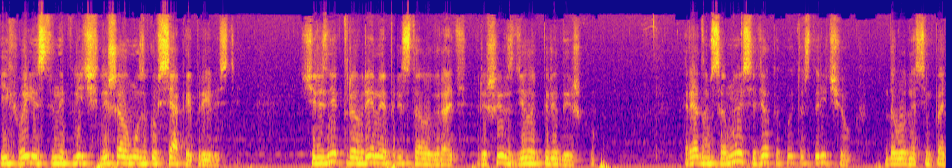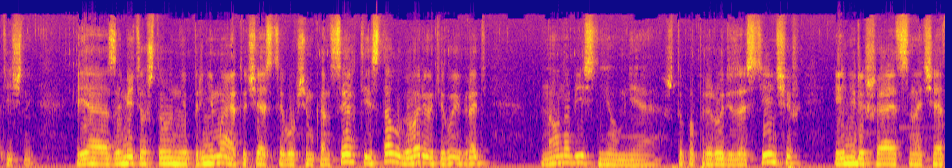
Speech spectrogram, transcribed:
их воинственный клич лишал музыку всякой прелести. Через некоторое время я перестал играть, решив сделать передышку. Рядом со мной сидел какой-то старичок, довольно симпатичный. Я заметил, что он не принимает участие в общем концерте и стал уговаривать его играть, но он объяснил мне, что по природе застенчив и не решается начать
